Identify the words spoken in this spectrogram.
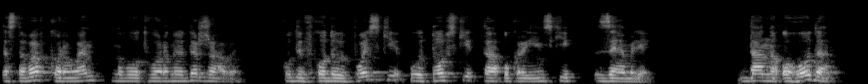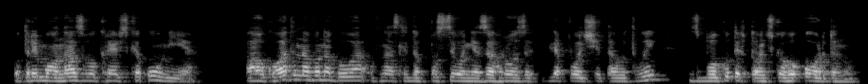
та ставав королем новоутвореної держави, куди входили польські, литовські та українські землі. Дана угода отримала назву Кревська унія, а укладена вона була внаслідок посилення загрози для Польщі та Литви з боку Тевтонського ордену.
